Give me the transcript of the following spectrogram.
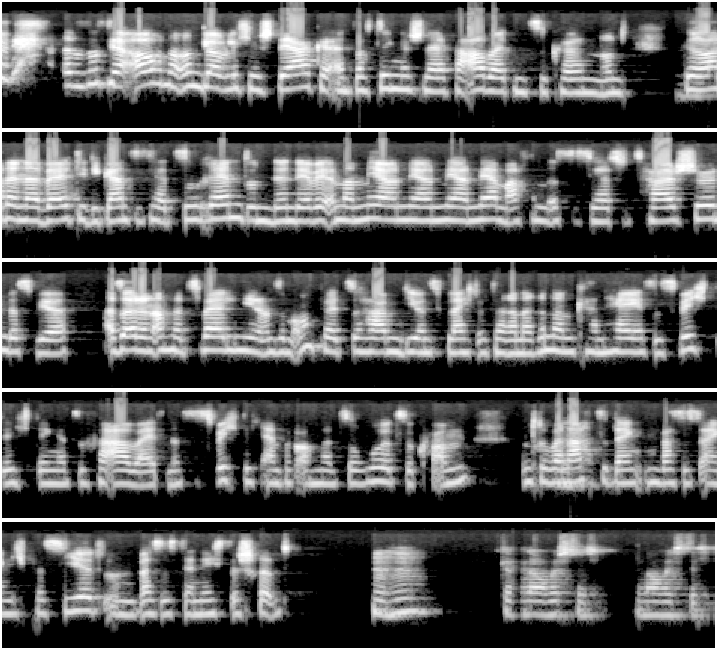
also es ist ja auch eine unglaubliche Stärke, einfach Dinge schnell verarbeiten zu können. Und mhm. gerade in einer Welt, die die ganze Zeit so rennt und in der wir immer mehr und mehr und mehr und mehr machen, ist es ja total schön, dass wir also dann auch eine Zweierlinie in unserem Umfeld zu haben, die uns vielleicht auch daran erinnern kann, hey, es ist wichtig, Dinge zu verarbeiten. Es ist wichtig, einfach auch mal zur Ruhe zu kommen und drüber mhm. nachzudenken, was ist eigentlich passiert und was ist der nächste Schritt. Mhm. Genau richtig, genau richtig.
